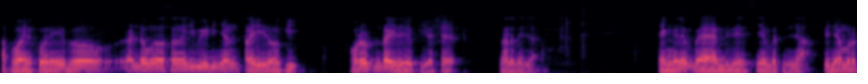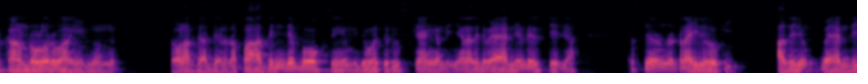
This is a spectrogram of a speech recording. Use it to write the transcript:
അപ്പോൾ എനിക്ക് തോന്നി ഇപ്പോൾ രണ്ട് മൂന്ന് ദിവസം കഴിഞ്ഞ് വീണ്ടും ഞാൻ ട്രൈ ചെയ്ത് നോക്കി. കുറേ വട്ടം ട്രൈ ചെയ്ത് നോക്കി പക്ഷേ നടന്നില്ല. എങ്കിലും വാറണ്ടി രജിസ്റ്റർ ചെയ്യാൻ പറ്റുന്നില്ല. പിന്നെ നമ്മുടെ കൺട്രോളർ വാങ്ങിയിരുന്നു ഒന്ന് സോളാർ ചാർജ് ചെയ്യുന്നത് അപ്പോൾ അതിന്റെ ബോക്സിനും ഇതുപോലത്തെ ഒരു സ്കാൻ കണ്ടു ഞാൻ അതിന്റെ വാറണ്ടിയും ടെസ്റ്റ് ചെയ്യില്ല ജസ്റ്റ് ഒന്ന് ട്രൈ ചെയ്ത് നോക്കി. അതിലും വാറണ്ടി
